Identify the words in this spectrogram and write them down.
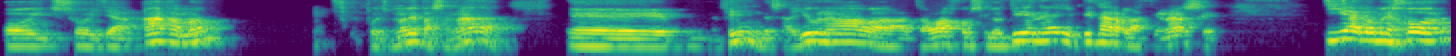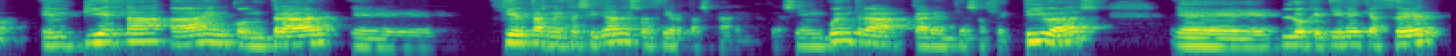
hoy soy ya ágama, pues no le pasa nada. Eh, en fin, desayuna, va a trabajo si lo tiene y empieza a relacionarse. Y a lo mejor empieza a encontrar eh, ciertas necesidades o ciertas carencias. Si encuentra carencias afectivas, eh, lo que tiene que hacer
